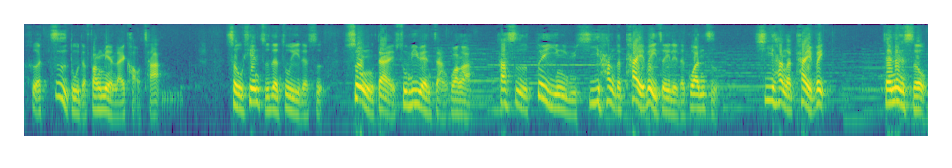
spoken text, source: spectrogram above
和制度的方面来考察，首先值得注意的是，宋代枢密院长官啊，他是对应于西汉的太尉这一类的官职。西汉的太尉，在那个时候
